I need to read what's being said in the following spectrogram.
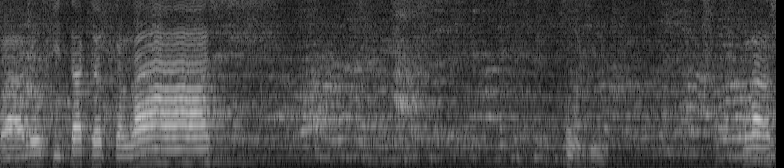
Baru kita ke kelas. Oh, di sini. Kelas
